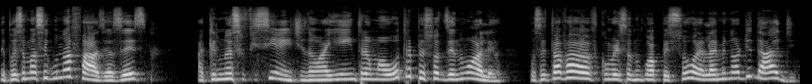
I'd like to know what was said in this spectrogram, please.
Depois tem uma segunda fase, às vezes aquilo não é suficiente. Então aí entra uma outra pessoa dizendo: olha, você estava conversando com a pessoa, ela é menor de idade.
